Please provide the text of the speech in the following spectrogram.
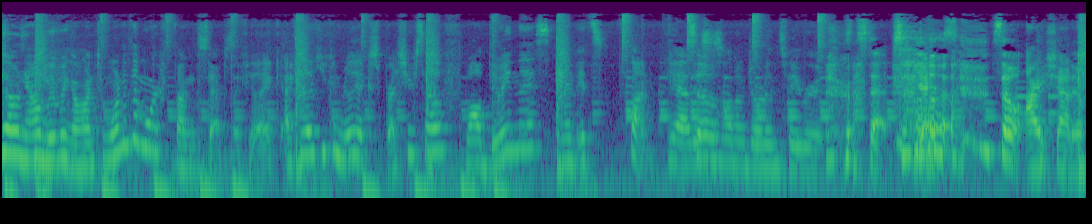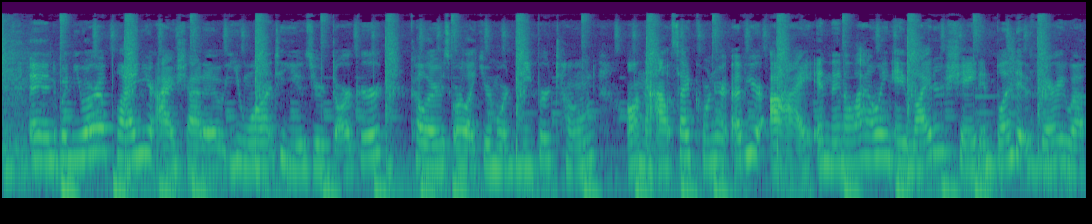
So now moving on to one of the more fun steps, I feel like. I feel like you can really express yourself while doing this and it's fun. yeah, this So- is one of Jordan's favorite steps. yes. So eyeshadow. And when you are applying your eyeshadow, you want to use your darker colors or like your more deeper toned on the outside corner of your eye and then allowing a lighter shade and blend it very well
